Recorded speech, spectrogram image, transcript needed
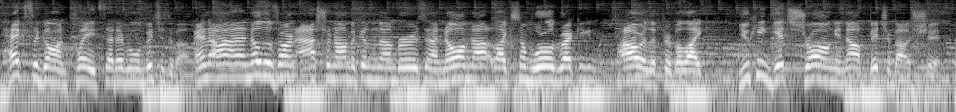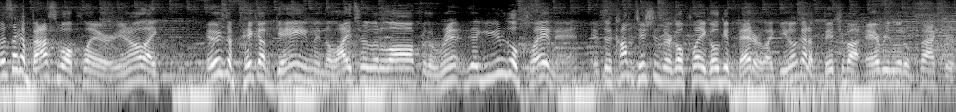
hexagon plates that everyone bitches about. And I know those aren't astronomical numbers, and I know I'm not like some world record power lifter, but like you can get strong and not bitch about shit. That's like a basketball player, you know, like if there's a pickup game and the lights are a little off or the rent, you're gonna go play, man. If the competition's there, go play, go get better. Like you don't gotta bitch about every little factor.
